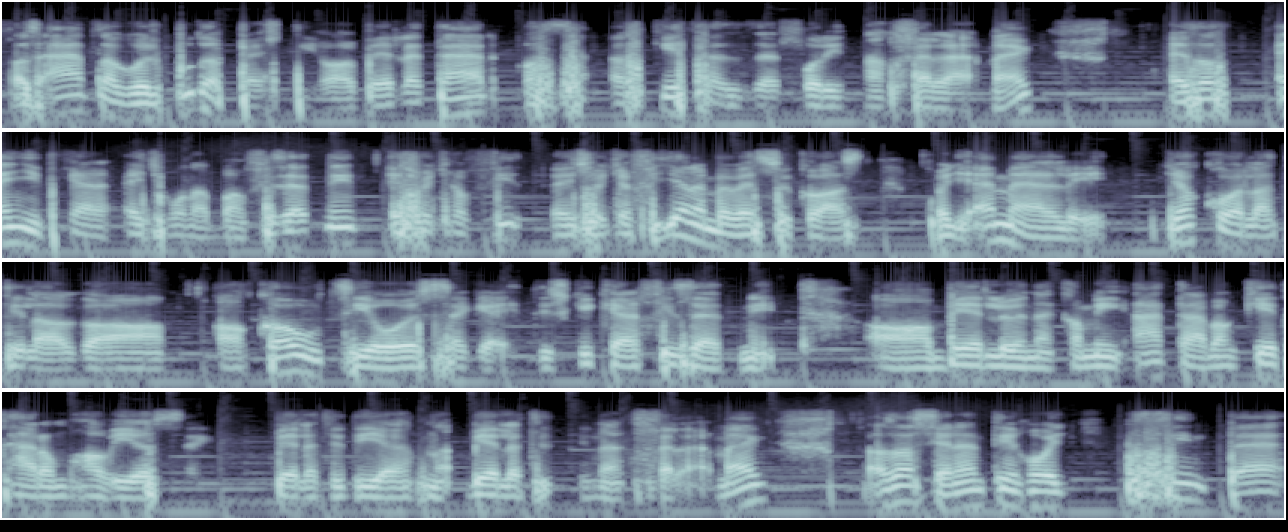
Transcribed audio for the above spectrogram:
Az átlagos budapesti albérletár az, az 200 ezer forintnak felel meg, ez a, ennyit kell egy hónapban fizetni, és hogyha, fi, és hogyha figyelembe vesszük azt, hogy emellé gyakorlatilag a, a kaució összegeit is ki kell fizetni a bérlőnek, ami általában két-három havi összeg bérleti díjnak, bérleti díjnak felel meg, az azt jelenti, hogy szinte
